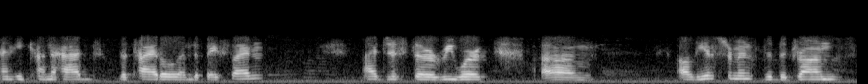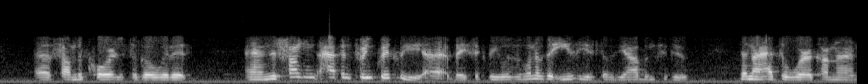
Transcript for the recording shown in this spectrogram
and he kind of had the title and the bass line. I just uh, reworked um, all the instruments, did the drums, uh, found the chords to go with it, and this song happened pretty quickly. Uh, basically, it was one of the easiest of the album to do. Then I had to work on a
